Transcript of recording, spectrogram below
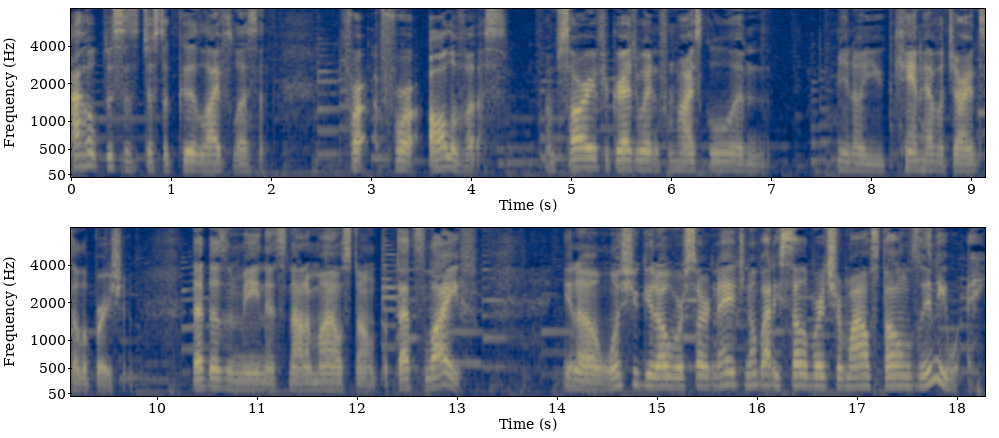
I hope this is just a good life lesson for for all of us. I'm sorry if you're graduating from high school and you know you can't have a giant celebration. That doesn't mean it's not a milestone, but that's life. You know, once you get over a certain age, nobody celebrates your milestones anyway.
